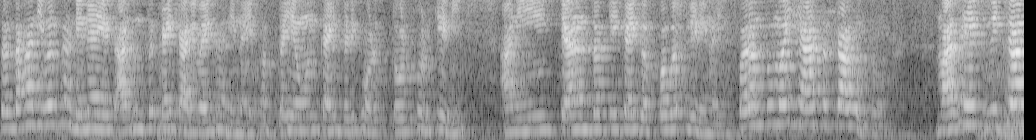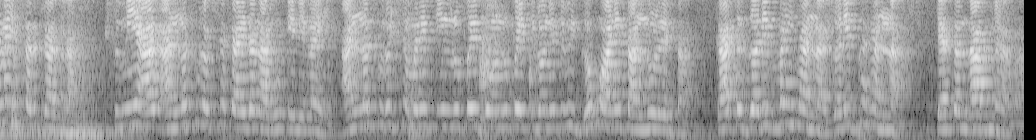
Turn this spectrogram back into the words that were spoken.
सर दहा दिवस झालेले आहेत. अजून तर काही कार्यवाही झाली नाही. फक्त येऊन काहीतरी फोड तोडफोड केली. आणि त्यानंतर ते काही गप्प बसलेले नाही. परंतु मग हे असं का होतं? माझा एक विचार नाही सरकारला. तुम्ही आज अन्न सुरक्षा कायदा लागू केलेला आहे. अन्न सुरक्षेमध्ये तीन रुपये दोन रुपये किलोने तुम्ही गहू आणि तांदूळ देता. का तर गरीब महिलांना गरीब घरांना त्याचा लाभ मिळावा.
